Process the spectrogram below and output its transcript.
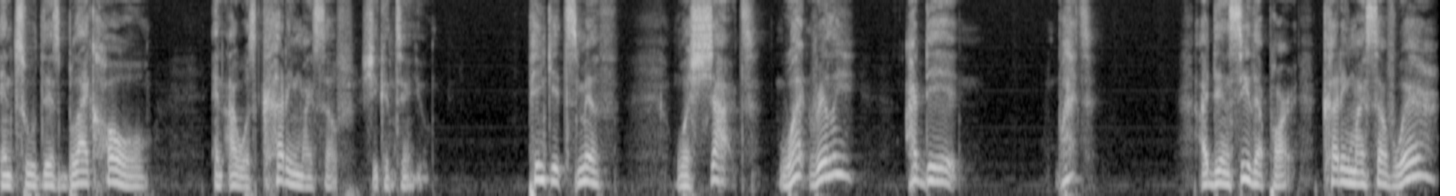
into this black hole and I was cutting myself, she continued. Pinkett Smith was shocked. What, really? I did. What? I didn't see that part. Cutting myself where?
